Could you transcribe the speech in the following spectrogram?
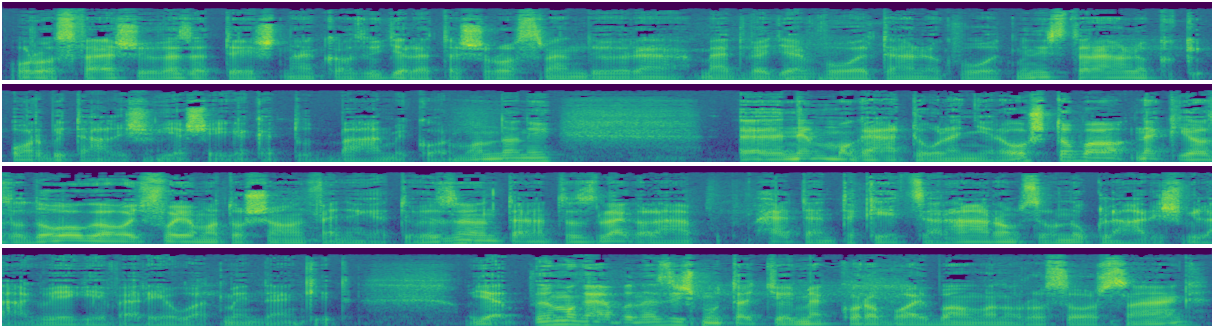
orosz felső vezetésnek az ügyeletes rossz rendőre Medvegyev volt elnök, volt miniszterelnök, aki orbitális hülyeségeket tud bármikor mondani, nem magától ennyire ostoba, neki az a dolga, hogy folyamatosan fenyegetőzön, tehát az legalább hetente kétszer-háromszor nukleáris világ végével riogat mindenkit. Ugye önmagában ez is mutatja, hogy mekkora bajban van Oroszország,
